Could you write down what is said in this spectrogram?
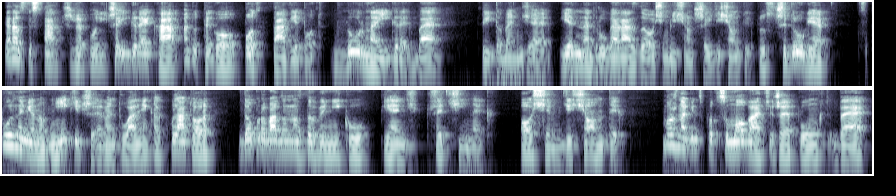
Teraz wystarczy, że policzę y, a do tego podstawię pod wzór na yb, czyli to będzie 1 druga razy 80,6 plus 3 drugie. Wspólne mianowniki, czy ewentualnie kalkulator doprowadzą nas do wyniku 5,8. Można więc podsumować, że punkt B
